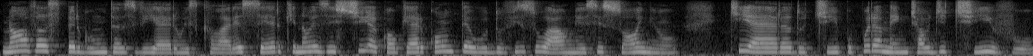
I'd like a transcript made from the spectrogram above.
Novas perguntas vieram esclarecer que não existia qualquer conteúdo visual nesse sonho, que era do tipo puramente auditivo.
